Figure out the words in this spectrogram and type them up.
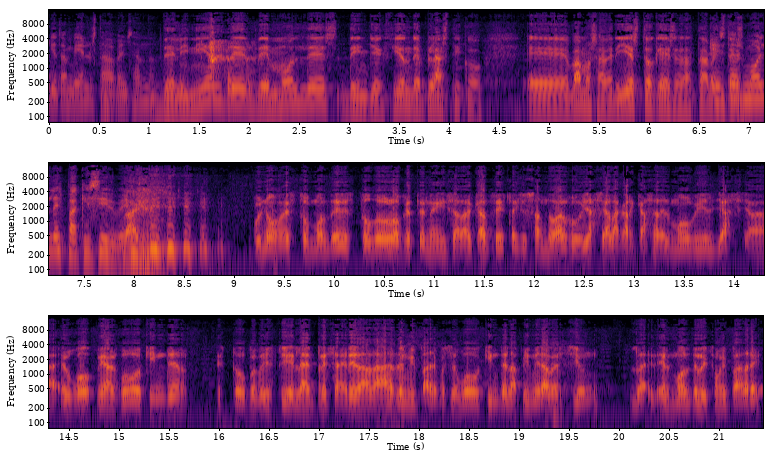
yo también lo estaba pensando. Delineante de moldes de inyección de plástico. Eh, vamos a ver, ¿y esto qué es exactamente? ¿Estos moldes para qué sirven? Vale. Bueno, estos moldes, todo lo que tenéis al alcance estáis usando algo, ya sea la carcasa del móvil, ya sea el huevo, mira, el huevo Kinder, esto porque yo estoy en la empresa heredada de mi padre, pues el huevo Kinder, la primera versión, la- el molde lo hizo mi padre.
